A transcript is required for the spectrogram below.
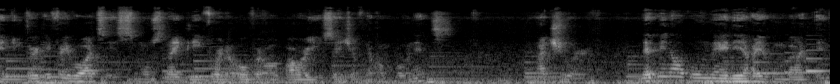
and yung 35 watts is most likely for the overall power usage of the components? Not sure. Let me know kung may idea kayo kung bakit din.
